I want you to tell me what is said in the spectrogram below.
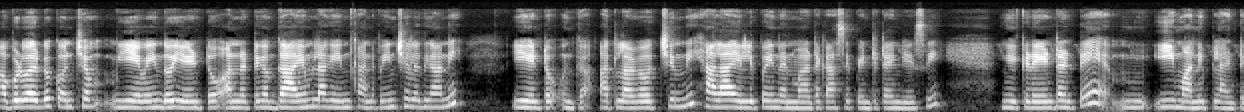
అప్పటి వరకు కొంచెం ఏమైందో ఏంటో అన్నట్టుగా గాయంలాగా ఏం కనిపించలేదు కానీ ఏంటో ఇంకా అట్లాగా వచ్చింది. అలా వెళ్ళిపోయిందనమాట కాసేపు ఎంటర్టైన్ చేసి. ఇక్కడ ఏంటంటే ఈ మనీ ప్లాంట్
